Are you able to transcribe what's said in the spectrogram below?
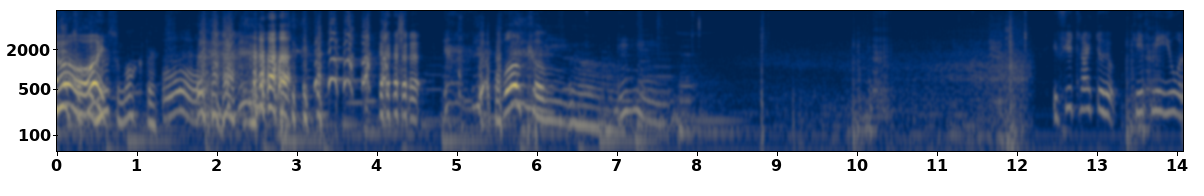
No, oj! Niósł mokpę. Welcome! Mm. If you try to hit me, you will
